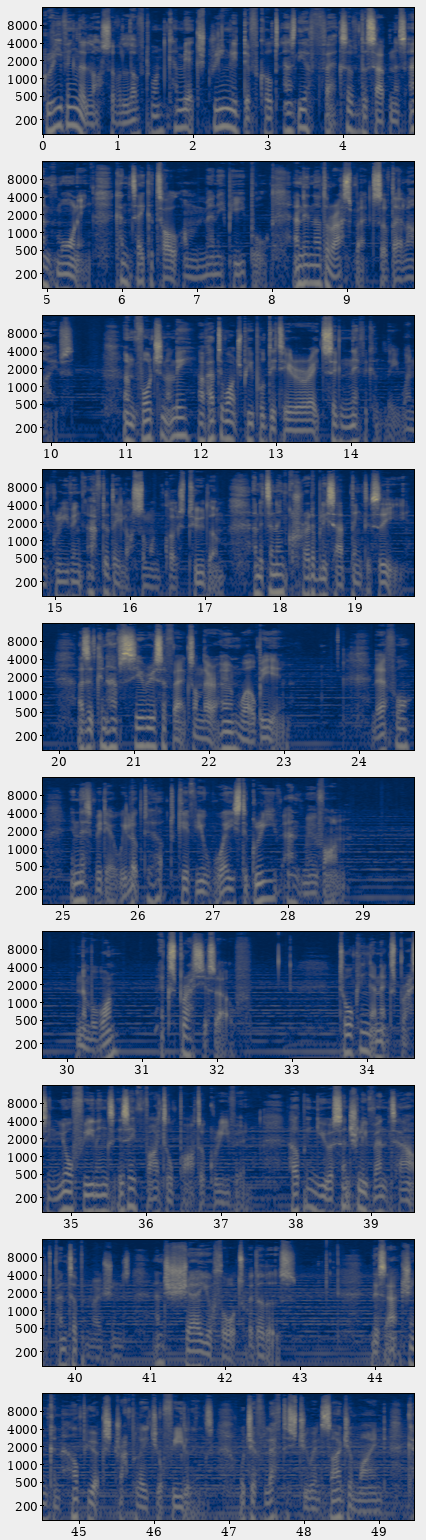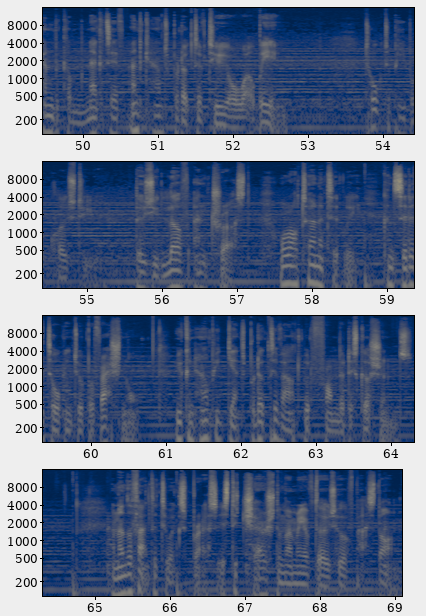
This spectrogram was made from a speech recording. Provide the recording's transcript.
Grieving the loss of a loved one can be extremely difficult as the effects of the sadness and mourning can take a toll on many people and in other aspects of their lives. Unfortunately, I've had to watch people deteriorate significantly when grieving after they lost someone close to them, and it's an incredibly sad thing to see, as it can have serious effects on their own well-being. Therefore, in this video we look to help to give you ways to grieve and move on. Number 1. Express yourself. Talking and expressing your feelings is a vital part of grieving, helping you essentially vent out pent up emotions and share your thoughts with others. This action can help you extrapolate your feelings, which if left to stew inside your mind can become negative and counterproductive to your well-being. Talk to people close to you, those you love and trust, or alternatively, consider talking to a professional who can help you get productive output from the discussions. Another factor to express is to cherish the memory of those who have passed on,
